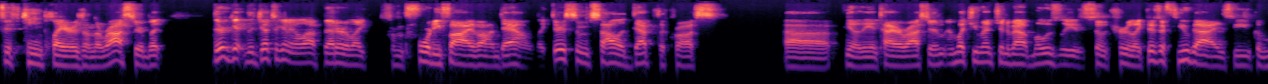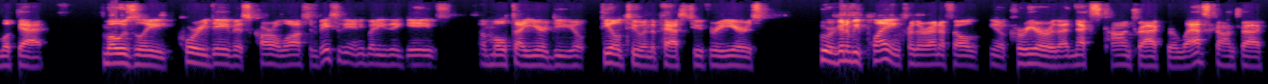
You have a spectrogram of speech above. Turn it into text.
15 players on the roster, but they're getting the Jets are getting a lot better, like from 45 on down. Like there's some solid depth across, uh, you know, the entire roster. And what you mentioned about Mosley is so true. Like there's a few guys who you can look at Mosley, Corey Davis, Carl Lawson, basically anybody they gave a multi-year deal deal to in the past two three years, who are going to be playing for their NFL you know career or that next contract or last contract.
